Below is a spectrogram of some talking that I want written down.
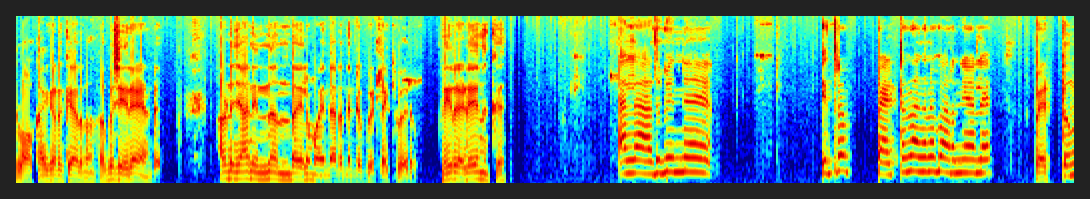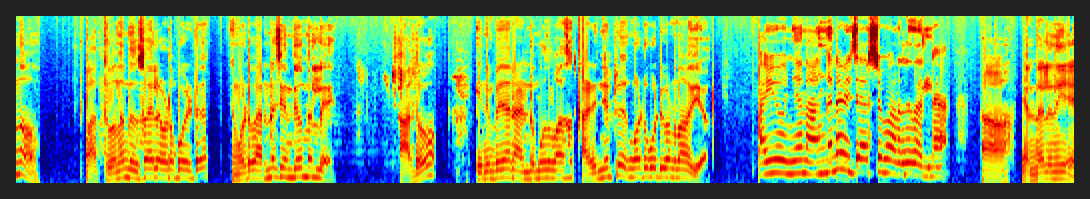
ബ്ലോക്ക് ആയി കിടക്കായിരുന്നു അപ്പൊ ശരിയായുണ്ട്. അതുകൊണ്ട് ഞാൻ ഇന്ന് എന്തായാലും വൈകുന്നേരം നിന്റെ വീട്ടിലേക്ക് വരും. നീ റെഡിയായി നിൽക്ക് അല്ല അത് പിന്നെ ഇത്ര പെട്ടെന്ന് അങ്ങനെ പറഞ്ഞാൽ? പെട്ടെന്നോ? പത്ത് പന്ത്രണ്ട് ദിവസമായാലും അവിടെ പോയിട്ട്. ഇങ്ങോട്ട് വരേണ്ട ചിന്തയൊന്നുമില്ലേ? അതോ ഇനിയിപ്പോ ഞാൻ രണ്ടു മൂന്ന് മാസം കഴിഞ്ഞിട്ട് ഇങ്ങോട്ട് കൂട്ടി വന്നാൽ മതിയോ? അയ്യോ ഞാൻ അങ്ങനെ വിചാരിച്ചു പറഞ്ഞതല്ല. ആ എന്തായാലും നീയേ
